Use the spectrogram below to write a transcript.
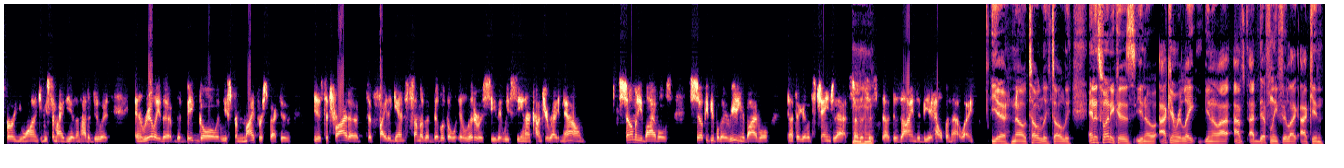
spur you on and give you some ideas on how to do it. And really, the the big goal, at least from my perspective, is to try to, to fight against some of the biblical illiteracy that we see in our country right now. So many Bibles, so few people that are reading your Bible. And I figure let's change that. So mm-hmm. this is uh, designed to be a help in that way. Yeah, no, totally, totally. And it's funny because you know I can relate. You know, I I've, i definitely feel like I can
